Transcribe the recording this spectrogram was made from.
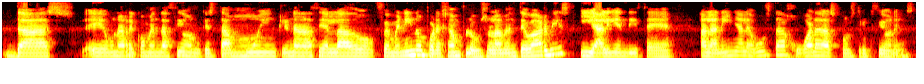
das eh, una recomendación que está muy inclinada hacia el lado femenino, por ejemplo, solamente Barbies, y alguien dice a la niña le gusta jugar a las construcciones.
